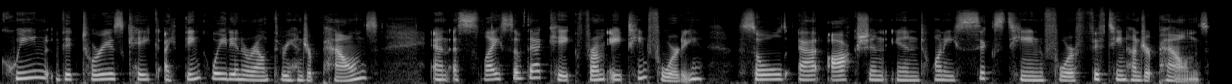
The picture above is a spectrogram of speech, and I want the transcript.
Queen Victoria's cake, I think, weighed in around 300 pounds, and a slice of that cake from 1840 sold at auction in 2016 for 1,500 pounds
